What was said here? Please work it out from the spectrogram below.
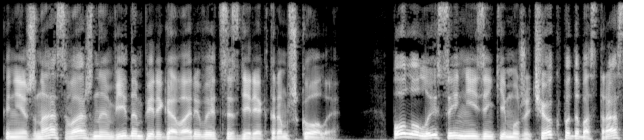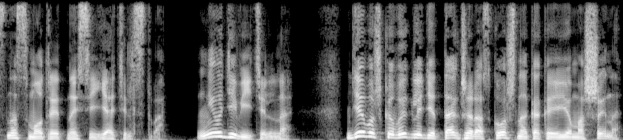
Княжна с важным видом переговаривается с директором школы. Полулысый низенький мужичок подобострастно смотрит на сиятельство. Неудивительно. Девушка выглядит так же роскошно, как и ее машина.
